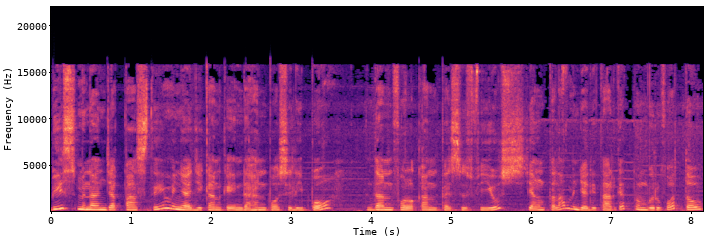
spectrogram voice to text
Bis menanjak pasti menyajikan keindahan Posillipo dan Vulkan Vesuvius yang telah menjadi target pemburu foto.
